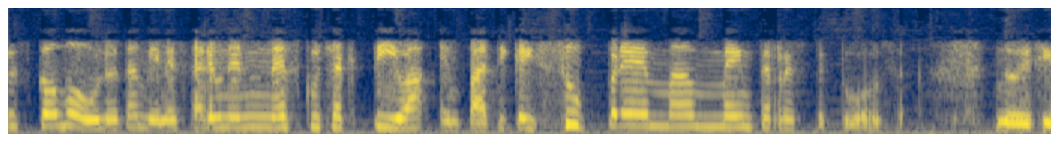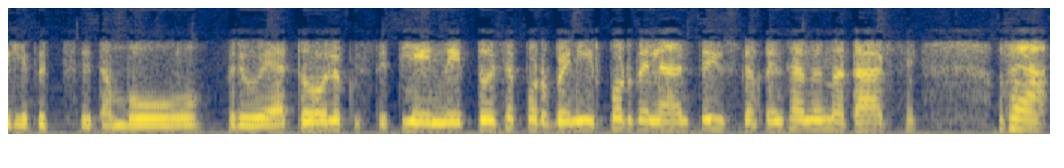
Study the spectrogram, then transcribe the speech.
es como uno también estar en una escucha activa, empática y supremamente respetuosa no decirle, pero usted tan bobo, pero vea todo lo que usted tiene, todo ese porvenir por delante y usted pensando en matarse. O sea,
